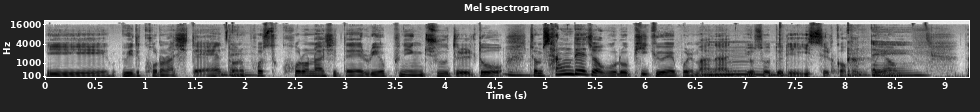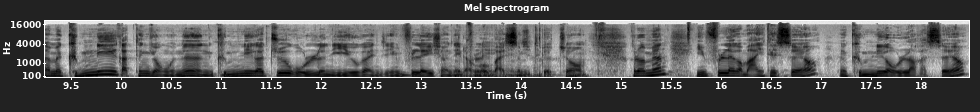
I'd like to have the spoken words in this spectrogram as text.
이 위드 코로나 시대 또는 네. 포스트 코로나 시대 리오프닝 주들도 음. 좀 상대적으로 비교해 볼 만한 음. 요소들이 있을 것 같고요. 네. 그다음에 금리 같은 경우는 금리가 쭉 오른 이유가 이제 인플레이션이라고 인플레이션. 말씀드렸죠. 그러면 인플레가 많이 됐어요. 금리가 올라갔어요.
